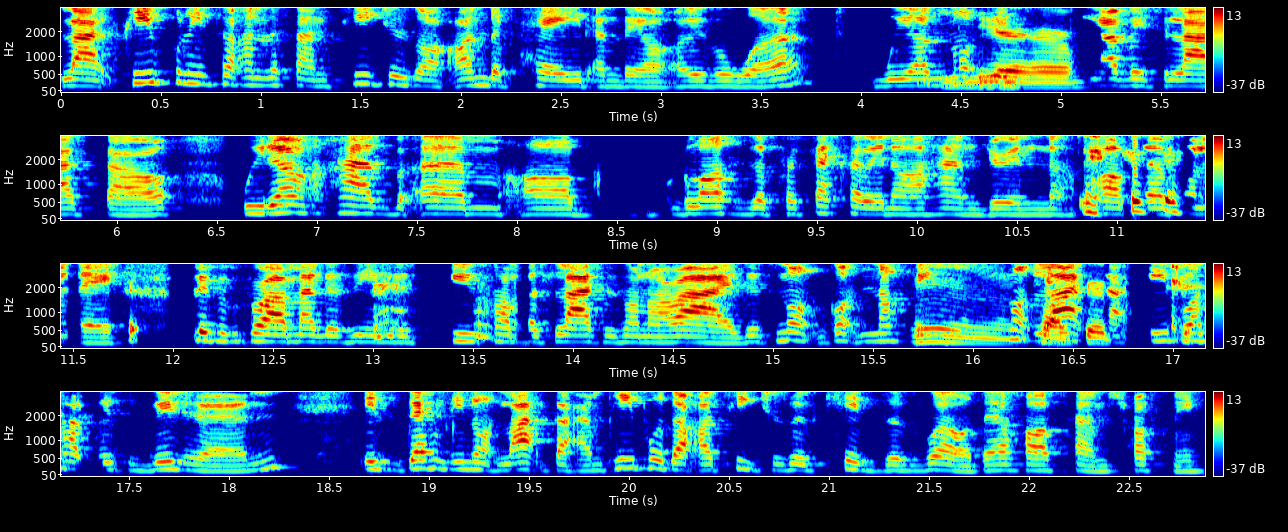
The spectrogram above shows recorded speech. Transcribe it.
Like people need to understand teachers are underpaid and they are overworked. We are not Yeah. a lavish lifestyle. We don't have um our glasses of prosecco in our hand during the half term holiday, flipping through our magazine with cucumber slices on our eyes. It's not got nothing. Mm, not like good. that. People have this vision. It's definitely not like that. And people that are teachers with kids as well, their half terms, trust me,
